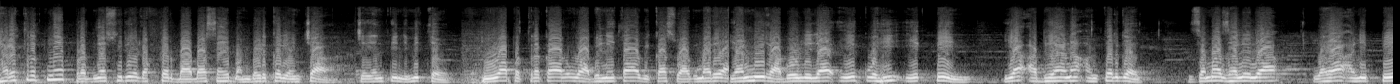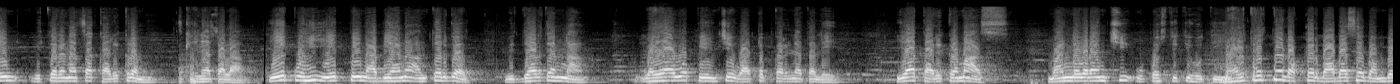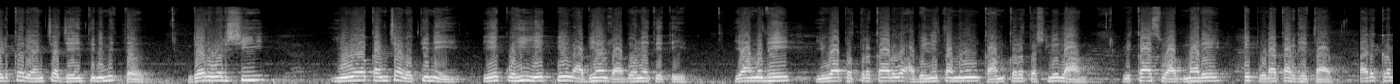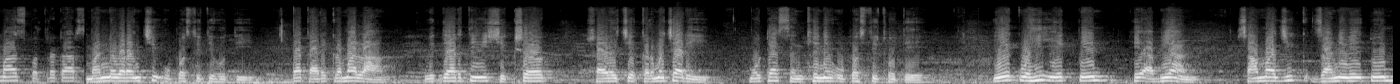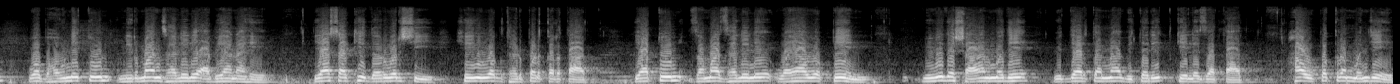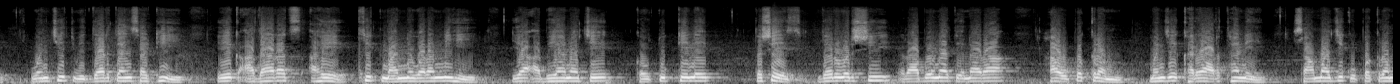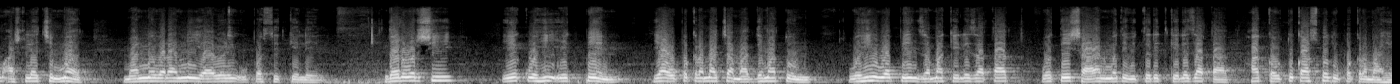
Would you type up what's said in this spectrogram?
भारतरत्न प्रज्ञासूर्य डॉक्टर बाबासाहेब आंबेडकर यांच्या जयंतीनिमित्त युवा पत्रकार व अभिनेता विकास वाघमारे यांनी राबवलेल्या एक वही एक पेन या अभियानाअंतर्गत जमा झालेल्या वह्या आणि पेन वितरणाचा कार्यक्रम घेण्यात आला. एक वही एक पेन अभियानाअंतर्गत विद्यार्थ्यांना वह्या व पेनचे वाटप करण्यात आले. या कार्यक्रमास मान्यवरांची उपस्थिती होती. भारतरत्न डॉक्टर बाबासाहेब आंबेडकर यांच्या जयंतीनिमित्त दरवर्षी युवकांच्या वतीने एक वही एक पेन अभियान राबवण्यात येते. यामध्ये युवा पत्रकार व अभिनेता म्हणून काम करत असलेला विकास वाघमारे हे पुढाकार घेतात. कार्यक्रमास पत्रकार मान्यवरांची उपस्थिती होती. या कार्यक्रमाला विद्यार्थी शिक्षक शाळेचे कर्मचारी मोठ्या संख्येने उपस्थित होते. एक वही एक पेन हे अभियान सामाजिक जाणीवेतून व भावनेतून निर्माण झालेले अभियान आहे. यासाठी दरवर्षी हे युवक धडपड करतात. यातून जमा झालेले वह्या व पेन विविध शाळांमध्ये विद्यार्थ्यांना वितरित केले जातात. हा उपक्रम म्हणजे वंचित विद्यार्थ्यांसाठी एक आधारच आहे. वंचित मान्यवरांनीही या अभियानाचे कौतुक केले. तसेच दरवर्षी राबवण्यात येणारा हा उपक्रम म्हणजे खऱ्या अर्थाने सामाजिक उपक्रम असल्याचे मत मान्यवरांनी यावेळी उपस्थित केले. दरवर्षी एक वही एक पेन या उपक्रमाच्या माध्यमातून वही व पेन जमा केले जातात व ते शाळांमध्ये वितरित केले जातात. हा कौतुकास्पद उपक्रम आहे.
